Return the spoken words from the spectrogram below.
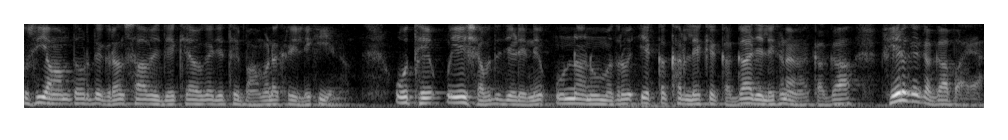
ਤੁਸੀਂ ਆਮ ਤੌਰ ਤੇ ਗ੍ਰੰਥ ਸਾਹਿਬ ਵਿੱਚ ਦੇਖਿਆ ਹੋਵੇਗਾ, ਜਿੱਥੇ ਬਾਵਨ ਅੱਖਰੀ ਲਿਖੀ ਹੈ ਨਾ, ਉਥੇ ਇਹ ਸ਼ਬਦ ਜਿਹੜੇ ਨੇ, ਉਹਨਾਂ ਨੂੰ ਮਤਲਬ ਇੱਕ ਅੱਖਰ ਲਿਖ ਕੇ ਕੱਗਾ ਜੇ ਲਿਖਣਾ ਨਾ ਕੱਗਾ, ਫਿਰ ਕੇ ਕੱਗਾ ਪਾਇਆ।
